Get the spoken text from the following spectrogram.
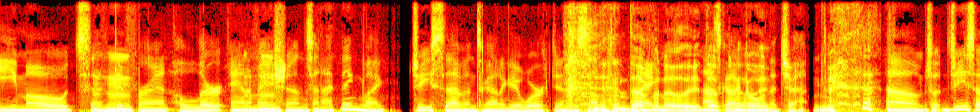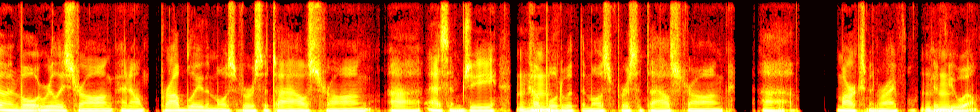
emotes and Mhm. different alert animations, and I think like G7's got to get worked into something. Like, definitely, that's got to go in the chat. Um, so G7 Volt really strong. I know probably the most versatile, strong uh, SMG, Mhm. coupled with the most versatile, strong uh, marksman rifle, if Mhm. you will.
